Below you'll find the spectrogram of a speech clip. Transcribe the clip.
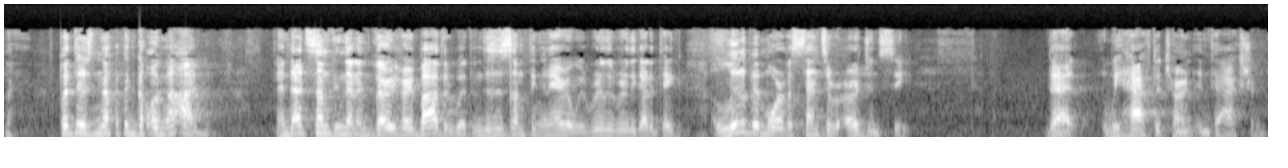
but there's nothing going on. And that's something that I'm very, very bothered with. And this is something, an area we really, really got to take a little bit more of a sense of urgency that we have to turn into action.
